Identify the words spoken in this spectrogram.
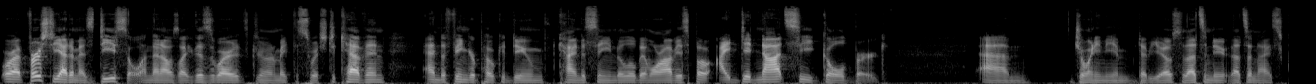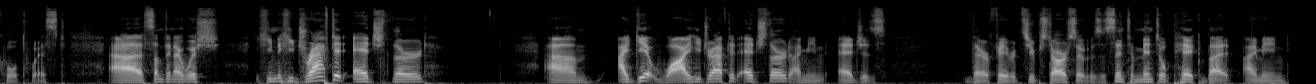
or at first he had him as Diesel, and then I was like, this is where it's going to make the switch to Kevin and the finger poke of doom kind of seemed a little bit more obvious, but I did not see Goldberg um, joining the NWO, so that's a new, that's a nice, cool twist. Uh, something I wish he he drafted Edge third. Um, I get why he drafted Edge third. I mean, Edge is their favorite superstar, so it was a sentimental pick. But I mean,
